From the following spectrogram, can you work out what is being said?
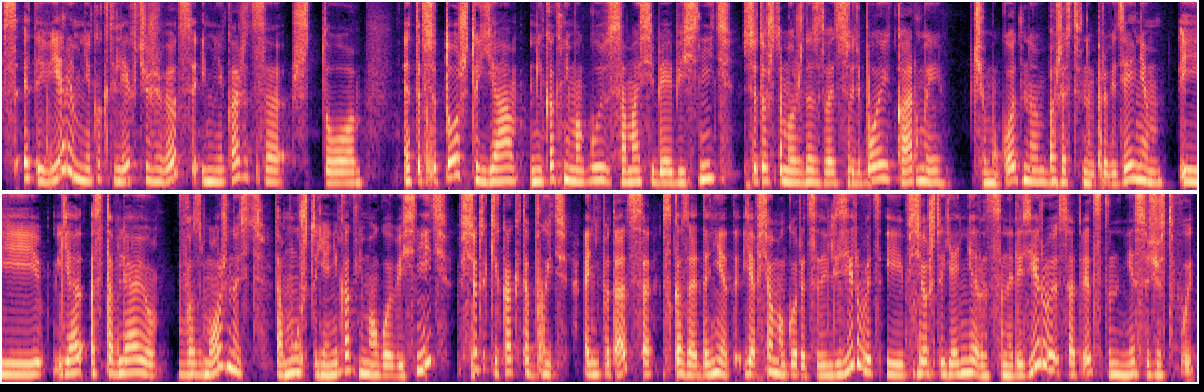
с этой верой мне как-то легче живется, и мне кажется, что это все то, что я никак не могу сама себе объяснить. Все то, что можно назвать судьбой, кармой, чем угодно, божественным проведением. И я оставляю возможность тому, что я никак не могу объяснить, все-таки как-то быть, а не пытаться сказать, да нет, я все могу рационализировать, и все, что я не рационализирую, соответственно, не существует.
